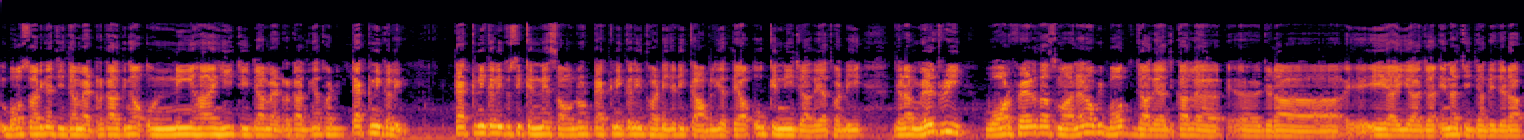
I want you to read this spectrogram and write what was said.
ਬਹੁਤ ਸਾਰੀਆਂ ਚੀਜ਼ਾਂ ਮੈਟਰ ਕਰਦੀਆਂ, ਉਨੀਆਂ ਹੀ ਚੀਜ਼ਾਂ ਮੈਟਰ ਕਰਦੀਆਂ, ਤੁਹਾਡੀ ਟੈਕਨੀਕਲੀ ਟੈਕਨੀਕਲੀ ਤੁਸੀਂ ਕਿੰਨੇ ਸਾਊਂਡ ਹੋ? ਟੈਕਨੀਕਲੀ ਤੁਹਾਡੀ ਜਿਹੜੀ ਕਾਬਲੀਅਤ ਆ, ਉਹ ਕਿੰਨੀ ਜ਼ਿਆਦਾ ਆ? ਤੁਹਾਡੀ ਜਿਹੜਾ ਮਿਲਟਰੀ ਵਾਰਫੇਅਰ ਦਾ ਸਮਾਨ ਹੈ ਨਾ, ਉਹ ਵੀ ਬਹੁਤ ਜ਼ਿਆਦਾ ਅੱਜ ਕੱਲ ਜਿਹੜਾ AI ਆ ਜਾਂ ਇਹਨਾਂ ਚੀਜ਼ਾਂ ਦੇ ਜਿਹੜਾ,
